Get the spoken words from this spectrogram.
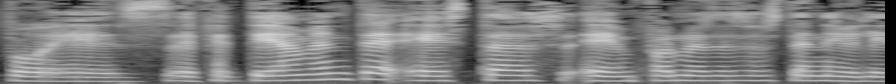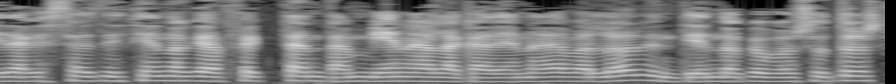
Pues efectivamente, estos informes de sostenibilidad que estás diciendo que afectan también a la cadena de valor, entiendo que vosotros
